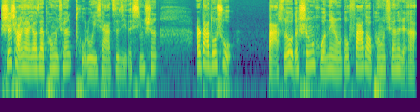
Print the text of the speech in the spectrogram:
时常呀要在朋友圈吐露一下自己的心声，而大多数把所有的生活内容都发到朋友圈的人啊，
